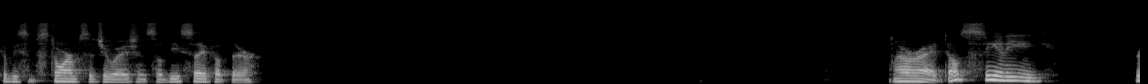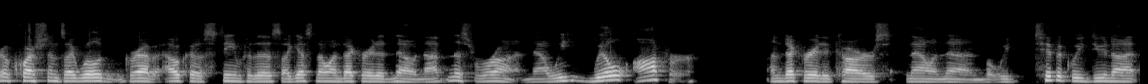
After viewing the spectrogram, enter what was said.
could be some storm situations, so be safe up there. All right, don't see any real questions. I will grab Alco Steam for this. I guess no undecorated. No, not in this run. Now we will offer undecorated cars now and then, but we typically do not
